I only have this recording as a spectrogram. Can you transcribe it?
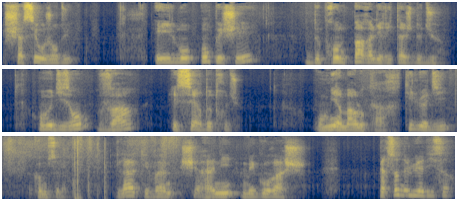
chassé aujourd'hui et ils m'ont empêché de prendre part à l'héritage de Dieu en me disant Va et sert d'autres dieux. Ou Marlokar, qui lui a dit comme cela. Là, Kevan Shahani Megorash. Personne ne lui a dit ça.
